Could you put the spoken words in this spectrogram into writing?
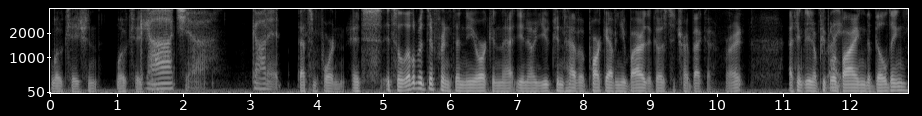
location, location. Gotcha. Got it. That's important. It's it's a little bit different than New York in that you know you can have a Park Avenue buyer that goes to Tribeca, right? I think you know people Right. are buying the building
